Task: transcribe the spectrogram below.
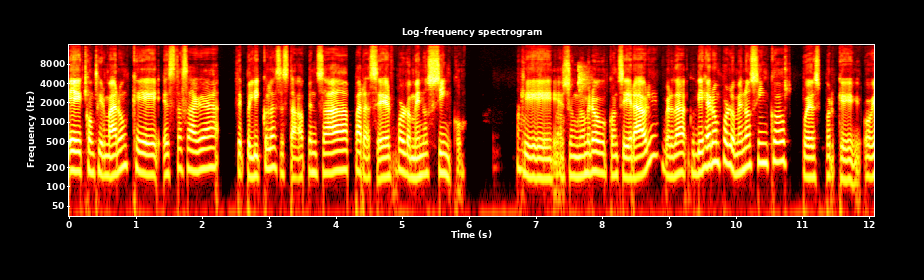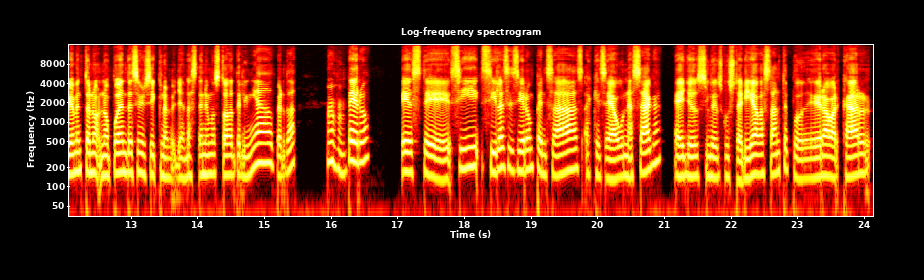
eh, confirmaron que esta saga de películas estaba pensada para hacer por lo menos cinco, que es un número considerable, ¿verdad? Dijeron por lo menos cinco, pues porque obviamente no, no pueden decir, sí, claro, ya las tenemos todas delineadas, ¿verdad? Pero este, sí, sí las hicieron pensadas a que sea una saga. A ellos les gustaría bastante poder abarcar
